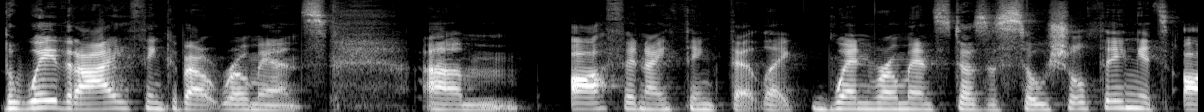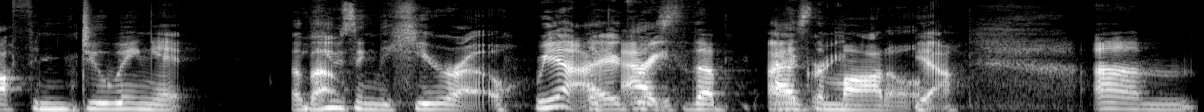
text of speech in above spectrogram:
the way that I think about romance, um, often I think that like when romance does a social thing, it's often doing it about, using the hero. Yeah, like, I agree. As the, as the model. Yeah. Um,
